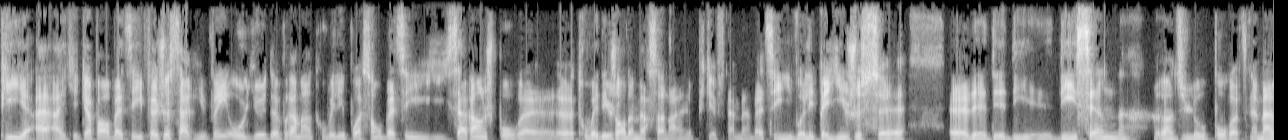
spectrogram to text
puis à, quelque part, ben, il fait juste arriver, au lieu de vraiment trouver les poissons, ben, il s'arrange pour euh, trouver des genres de mercenaires, puis que finalement, ben, il va les payer juste euh, des, des, des, scènes rendues là pour finalement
